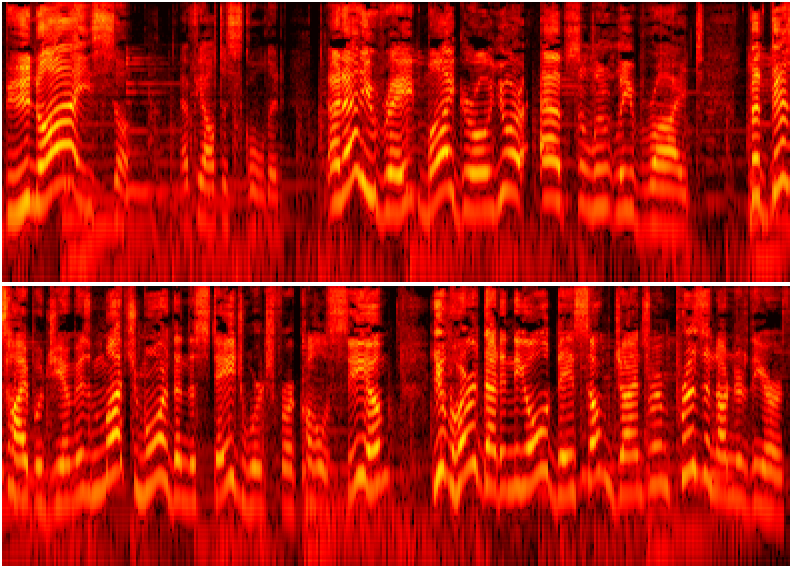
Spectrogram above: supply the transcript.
Be nice, Ephialtes scolded. At any rate, my girl, you're absolutely right. But this hypogeum is much more than the stage works for a coliseum. You've heard that in the old days some giants were imprisoned under the earth,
